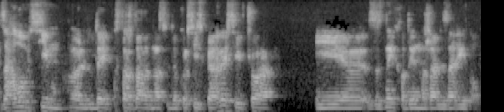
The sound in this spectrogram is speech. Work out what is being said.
Загалом сім е, людей постраждали внаслідок російської агресії вчора, і з них один, на жаль, загинув.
